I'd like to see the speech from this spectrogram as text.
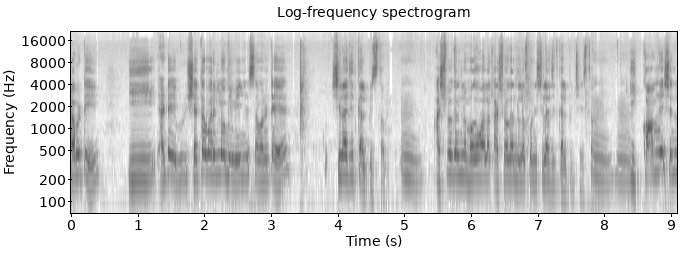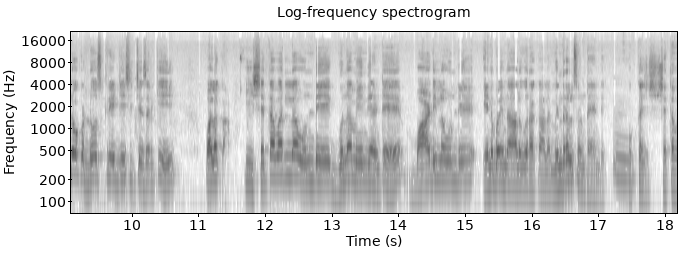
కాబట్టి ఈ అంటే ఇప్పుడు శతవరిలో మేము ఏం చేస్తామంటే శిలాజిత్ కల్పిస్తాం. అశ్వగంధలో మగవాళ్ళకి అశ్వగంధలో కొన్ని శిలాజిత్ కల్పించేస్తాం. ఈ కాంబినేషన్లో ఒక డోస్ క్రియేట్ చేసి ఇచ్చేసరికి వాళ్ళకి ఈ శతవరిలో ఉండే గుణం ఏంది అంటే బాడీలో ఉండే ఎనభై నాలుగు రకాల మినరల్స్ ఉంటాయండి. ఒక్క శతవ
